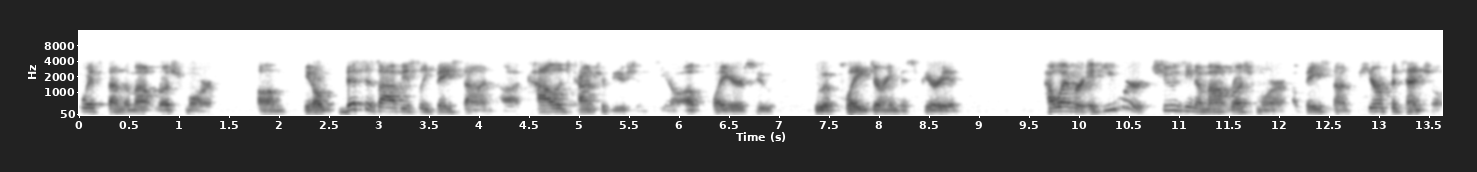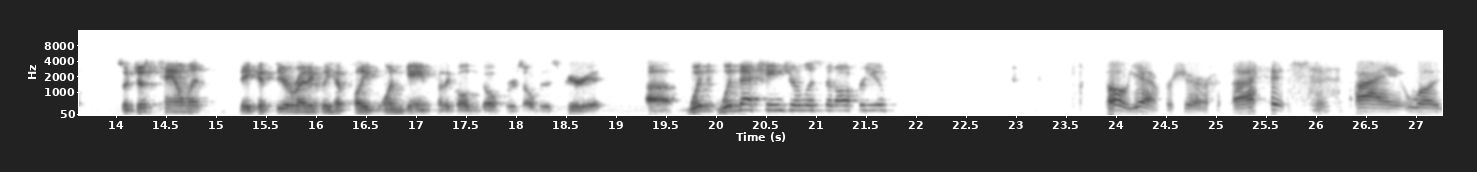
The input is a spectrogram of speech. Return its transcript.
twist on the Mount Rushmore. Um, you know, this is obviously based on uh, college contributions, you know, of players who who have played during this period. However, if you were choosing a Mount Rushmore based on pure potential, so just talent, they could theoretically have played one game for the Golden Gophers over this period. Uh, would would that change your list at all for you? Oh yeah, for sure. Uh, I well,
